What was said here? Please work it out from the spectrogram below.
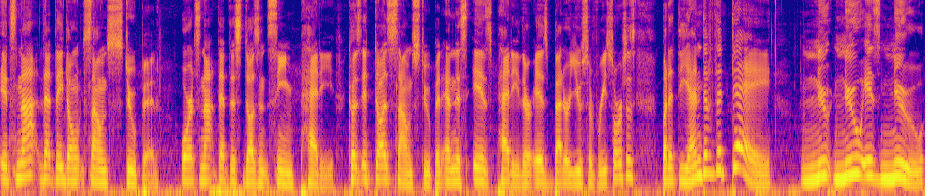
it's not that they don't sound stupid or it's not that this doesn't seem petty because it does sound stupid and this is petty. There is better use of resources, but at the end of the day, new new is new.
